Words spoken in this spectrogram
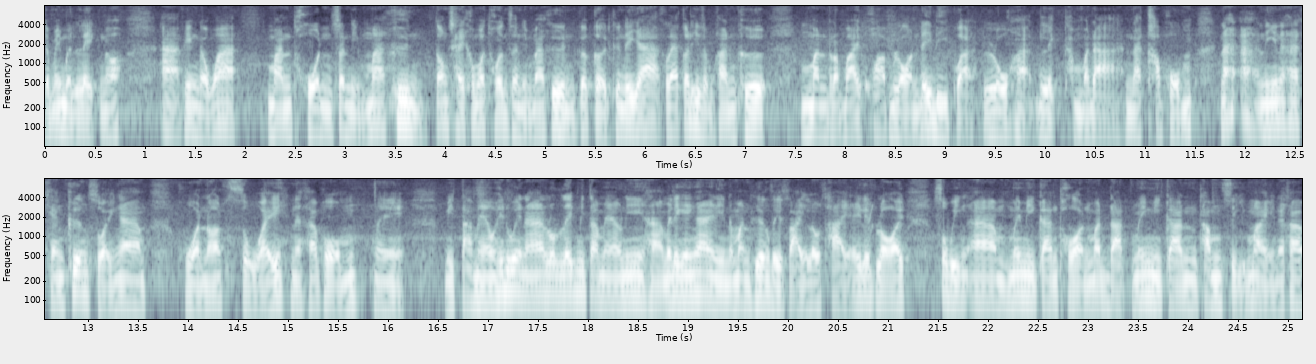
จะไม่เหมือนเหล็กเนาะอ่าเพียงแต่ว่ามันทนสนิมมากขึ้น ต้องใช้คำว่าทนสนิมมากขึ้น ก็เกิดขึ้นได้ยากและก็ที่สำคัญคือ มันระบายความร้อนได้ดีกว่าโลหะเหล็กธรรมดานะครับผมนะอันนี้นะฮะแข็งเครื่องสวยงาม หัวน็อตสวยนะครับผมนี่ มีตาแมวให้ด้วยนะ รถเล็กมีตาแมวนี่หาไม่ได้ง่ายๆนี่น้ำมันเครื่องใสๆเราถ่ายให้เรียบร้อย สวิงอาร์มไม่มีการถอนมาดัด ไม่มีการทำสีใหม่นะครับ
